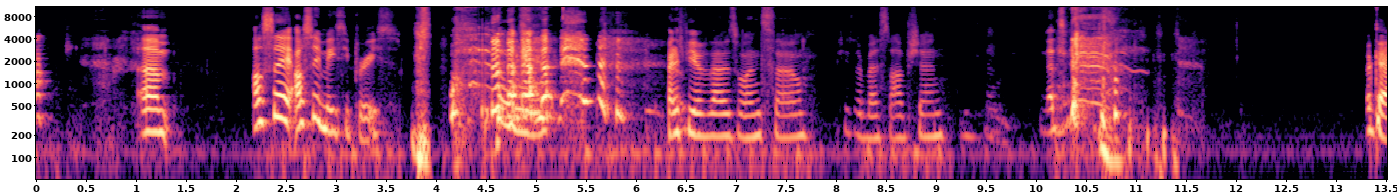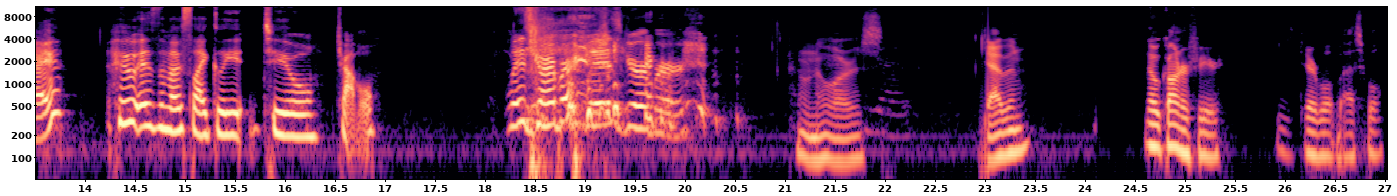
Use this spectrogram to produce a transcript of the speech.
yeah. um, I'll say I'll say Macy Priest. Quite a few of those ones, so she's our best option. That's Okay. Who is the most likely to travel? Liz Gerber. Liz Gerber. I don't know ours. Gavin. No, Connor Fear. He's terrible at basketball.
